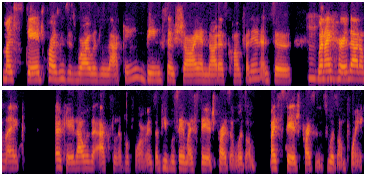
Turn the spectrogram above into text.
my stage presence is where I was lacking, being so shy and not as confident. And so mm-hmm. when I mm-hmm. heard that, I'm like, okay, that was an excellent performance. And people say my stage presence was on my stage presence was on point.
